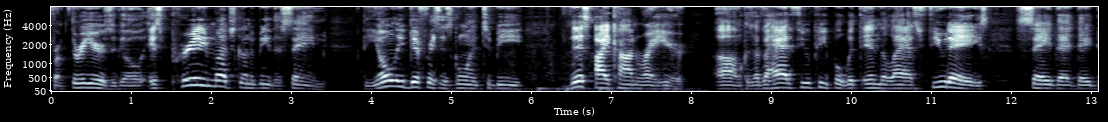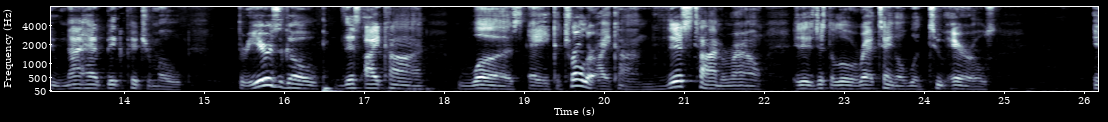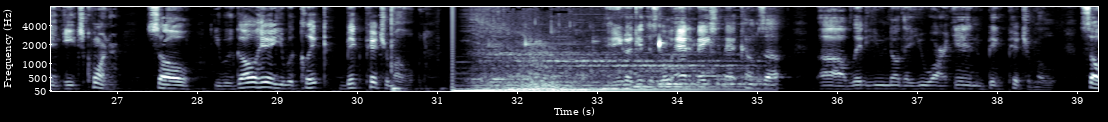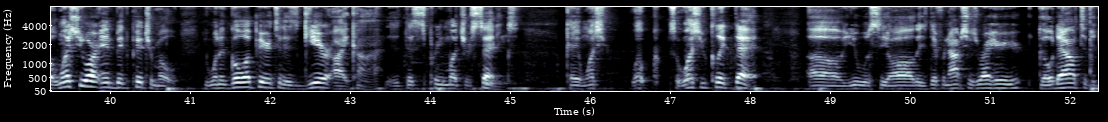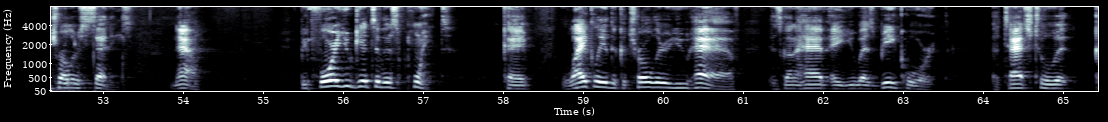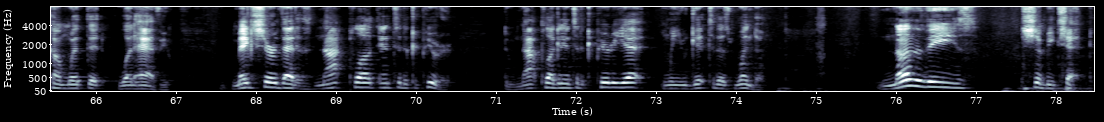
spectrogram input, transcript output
from three years ago, it's pretty much going to be the same. The only difference is going to be this icon right here. Because um, I've had a few people within the last few days say that they do not have big picture mode. Three years ago, this icon was a controller icon. This time around, it is just a little rectangle with two arrows in each corner. So you would go here, you would click big picture mode. And you're gonna get this little animation that comes up, uh, letting you know that you are in big picture mode. So once you are in big picture mode, you want to go up here to this gear icon. This is pretty much your settings. Okay, once you, well, so once you click that, uh, you will see all these different options right here. Go down to controller settings. Now, before you get to this point, okay, likely the controller you have is going to have a USB cord attached to it, come with it, what have you. Make sure that is not plugged into the computer. Do not plug it into the computer yet when you get to this window. None of these should be checked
